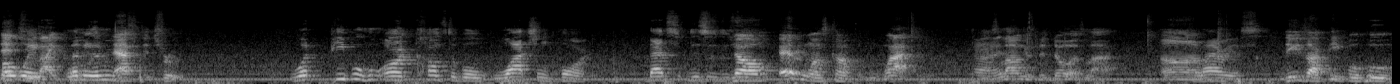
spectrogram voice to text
That Oh, wait, you like porn. let me- let me- That's the truth. what people who aren't comfortable watching porn. That's this is No, everyone's comfortable watching it, as long as the door is locked. Um, hilarious. these are people who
